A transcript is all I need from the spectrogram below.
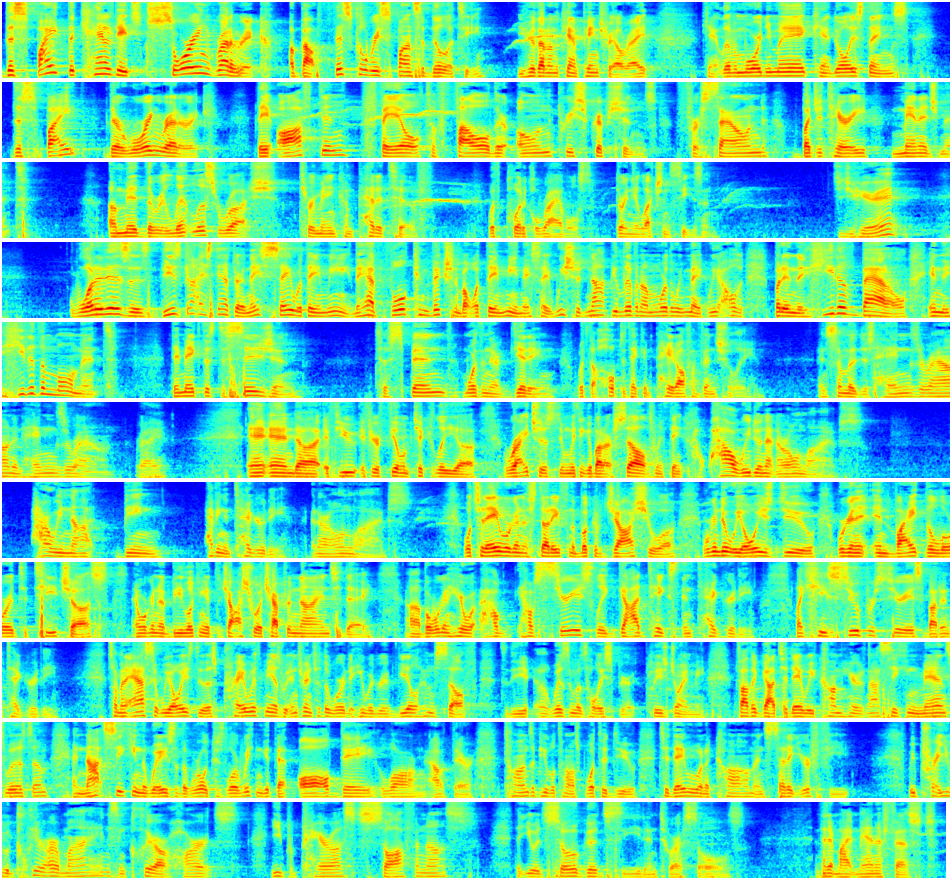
despite the candidates' soaring rhetoric about fiscal responsibility, you hear that on the campaign trail, right? Can't live on more than you make, can't do all these things. Despite their roaring rhetoric, they often fail to follow their own prescriptions for sound budgetary management amid the relentless rush to remain competitive with political rivals during the election season. Did you hear it? What it is is these guys stand up there and they say what they mean. They have full conviction about what they mean. They say we should not be living on more than we make. We all, but in the heat of battle, in the heat of the moment, they make this decision to spend more than they're getting with the hope that they can pay it off eventually. And some of it just hangs around and hangs around, right? And, and uh, if, you, if you're feeling particularly uh, righteous and we think about ourselves, and we think, how, how are we doing that in our own lives? How are we not being having integrity in our own lives. Well, today we're going to study from the book of Joshua. We're going to do what we always do. We're going to invite the Lord to teach us, and we're going to be looking at the Joshua chapter 9 today. Uh, but we're going to hear how, how seriously God takes integrity. Like, He's super serious about integrity. So I'm going to ask that we always do this. Pray with me as we enter into the Word that He would reveal Himself to the uh, wisdom of the Holy Spirit. Please join me. Father God, today we come here not seeking man's wisdom and not seeking the ways of the world, because Lord, we can get that all day long out there. Tons of people tell us what to do. Today we want to come and sit at your feet. We pray you would clear our minds and clear our hearts. You prepare us, soften us, that you would sow good seed into our souls, that it might manifest,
